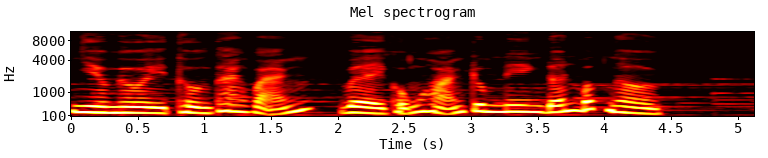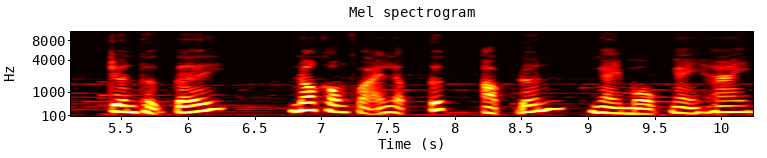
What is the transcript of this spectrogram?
Nhiều người thường than vãn về khủng hoảng trung niên đến bất ngờ. Trên thực tế, nó không phải lập tức ập đến ngày một, ngày hai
